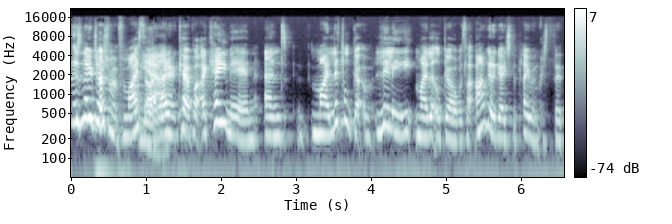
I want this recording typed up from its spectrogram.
there's no judgment from my side. Yeah. I don't care. But I came in, and my little girl, Lily, my little girl, was like, "I'm going to go to the playroom because the,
